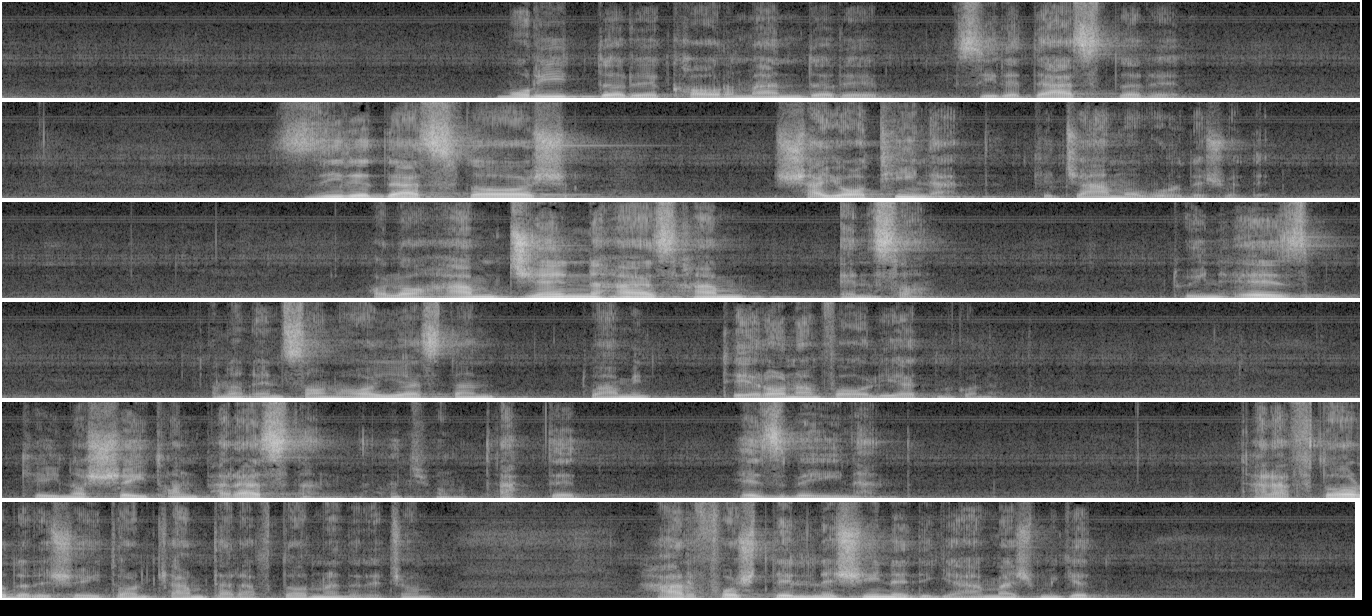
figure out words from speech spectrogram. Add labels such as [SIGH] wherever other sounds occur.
مرید داره کارمند داره زیر دست داره. زیر دستاش شیاطینند که جمع آورده شده. حالا هم جن هست هم انسان. تو این حزب الان انسان هایی هستن تو همین تهران هم فعالیت می‌کنند که اینا شیطان پرستند چون تحت حزب اینند. طرفدار داره شیطان کم طرفدار نداره چون حرفاش دلنشینه دیگه. همش میگه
